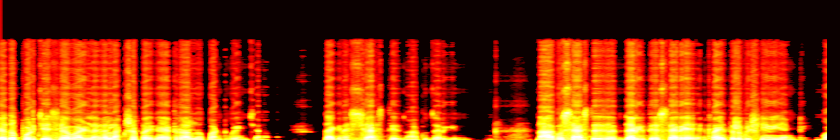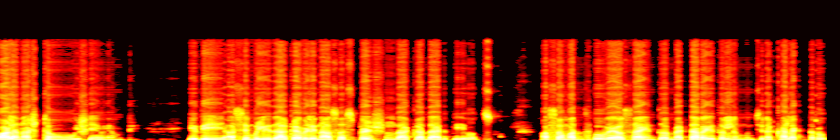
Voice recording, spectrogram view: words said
ఏదో పొడి చేసేవాళ్ళగా లక్ష పైగా ఎకరాల్లో పంట వేయించాను. తగిన శాస్తి నాకు జరిగింది. నాకు శాస్తి జరిగితే సరే రైతుల విషయం ఏమిటి? వాళ్ళ నష్టం విషయం ఏమిటి? ఇది అసెంబ్లీ దాకా వెళ్ళి నా సస్పెన్షన్ దాకా దారి తీయవచ్చు. అసమర్థపు వ్యవసాయంతో మెట్ట రైతుల్ని ముంచిన కలెక్టరు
